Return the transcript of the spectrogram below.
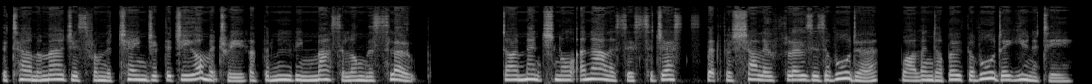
The term emerges from the change of the geometry of the moving mass along the slope. dimensional analysis suggests that for shallow flows is of order, while and are both of order unity.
